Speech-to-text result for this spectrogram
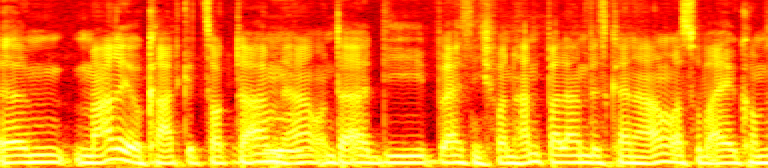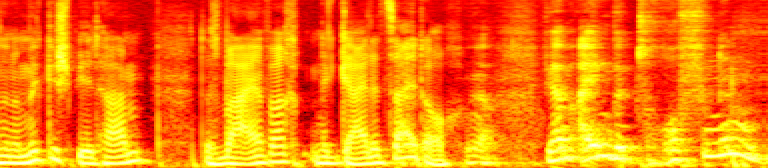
ähm, Mario Kart gezockt haben, mhm. ja, und da die, weiß nicht, von Handballern bis keine Ahnung was vorbeigekommen sind und mitgespielt haben. Das war einfach eine geile Zeit auch. Ja. Wir haben einen Betroffenen,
